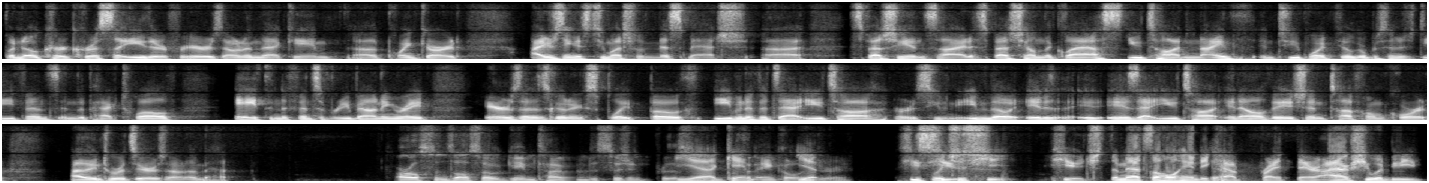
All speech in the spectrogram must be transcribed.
but no Kerr Kriisa either for Arizona in that game. Uh, point guard. I just think it's too much of a mismatch, uh, especially inside, especially on the glass. Utah ninth in two point field goal percentage defense in the Pac 12, eighth in defensive rebounding rate. Arizona is going to exploit both, even if it's at Utah, or even even though it is, it is at Utah in elevation, tough home court. I lean towards Arizona, Matt. Carlson's also a game time decision for this. Yeah, game an ankle yep. injury. He's which huge. is huge. I mean, that's the whole handicap yeah. right there. I actually would be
